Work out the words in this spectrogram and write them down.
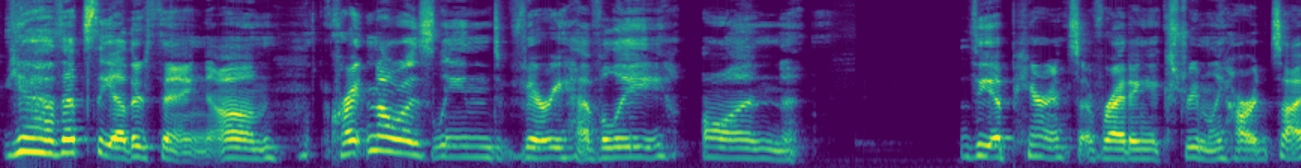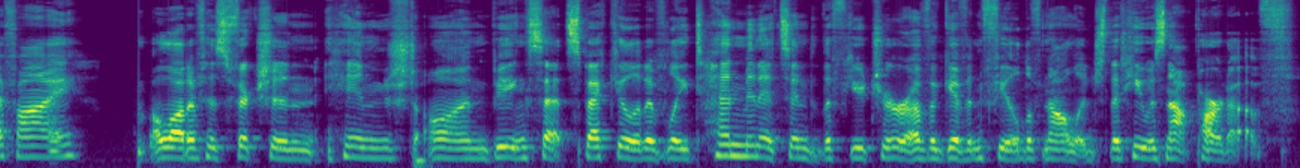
Yeah, that's the other thing. Um, Crichton always leaned very heavily on the appearance of writing extremely hard sci fi. A lot of his fiction hinged on being set speculatively 10 minutes into the future of a given field of knowledge that he was not part of.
